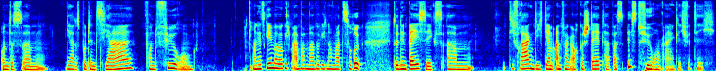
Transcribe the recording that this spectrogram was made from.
und das, ähm, ja, das Potenzial von Führung. Und jetzt gehen wir wirklich einfach mal wirklich nochmal zurück zu den Basics. Ähm, die Fragen, die ich dir am Anfang auch gestellt habe. Was ist Führung eigentlich für dich?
